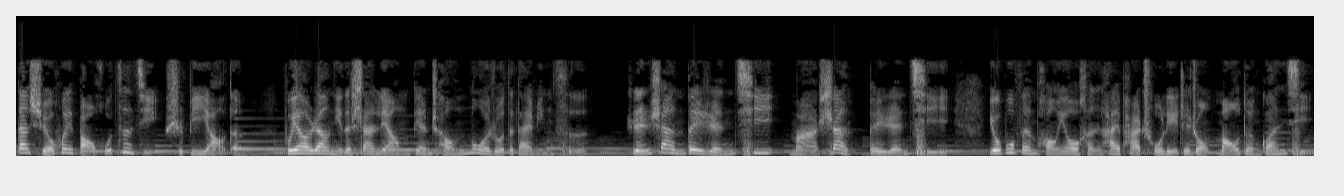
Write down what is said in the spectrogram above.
但学会保护自己是必要的。不要让你的善良变成懦弱的代名词。人善被人欺，马善被人骑。有部分朋友很害怕处理这种矛盾关系，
